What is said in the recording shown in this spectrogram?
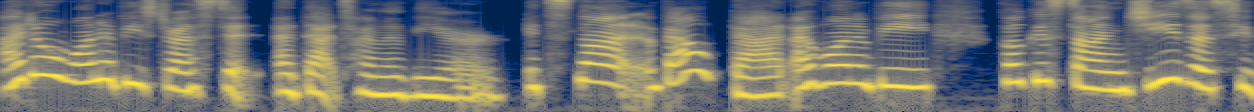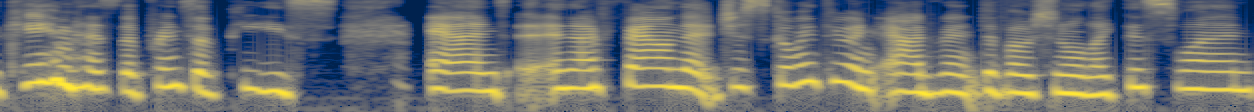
I don't want to be stressed at, at that time of year. It's not about that. I want to be focused on Jesus who came as the Prince of Peace. And and I found that just going through an Advent devotional like this one,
